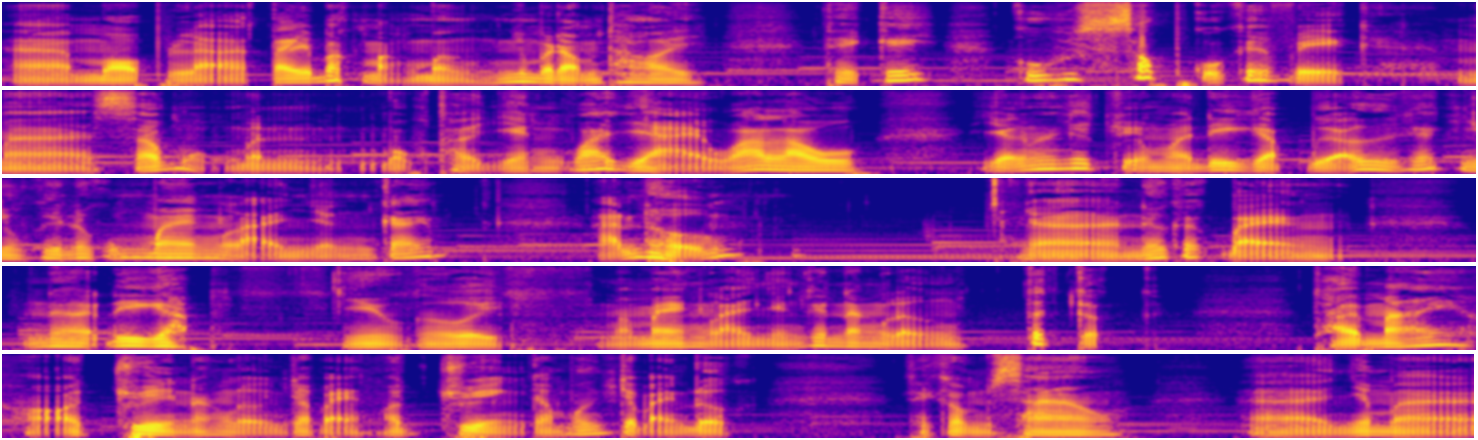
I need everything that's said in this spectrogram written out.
à, một là tay bắt mặt mừng nhưng mà đồng thời thì cái cú sốc của cái việc mà sống một mình một thời gian quá dài quá lâu dẫn đến cái chuyện mà đi gặp gỡ người khác nhiều khi nó cũng mang lại những cái ảnh hưởng à, nếu các bạn đi gặp nhiều người mà mang lại những cái năng lượng tích cực thoải mái họ truyền năng lượng cho bạn họ truyền cảm hứng cho bạn được thì không sao à, nhưng mà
